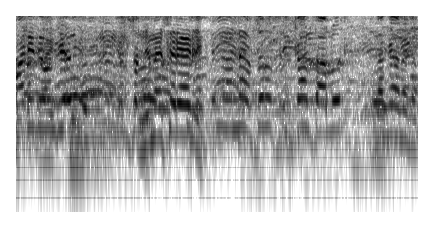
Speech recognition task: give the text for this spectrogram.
ಮಾಡಿದ್ದೇವೆ ಅಂತ ಹೇಳಿ ತಿಳಿಸಲು ನಿಮ್ಮ ಹೆಸರು ಹೇಳ್ರಿ. ನನ್ನ ಹೆಸರು ಶ್ರೀಕಾಂತ್ ಆಲೂರ್ ಗಂಗಾನಗರ.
